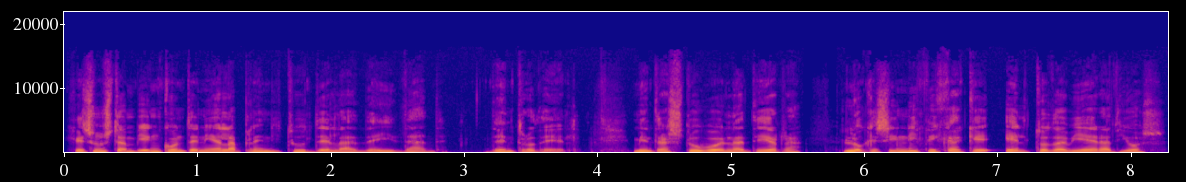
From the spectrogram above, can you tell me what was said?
Jesús también contenía la plenitud de la deidad dentro de él, mientras estuvo en la tierra, lo que significa que él todavía era Dios.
